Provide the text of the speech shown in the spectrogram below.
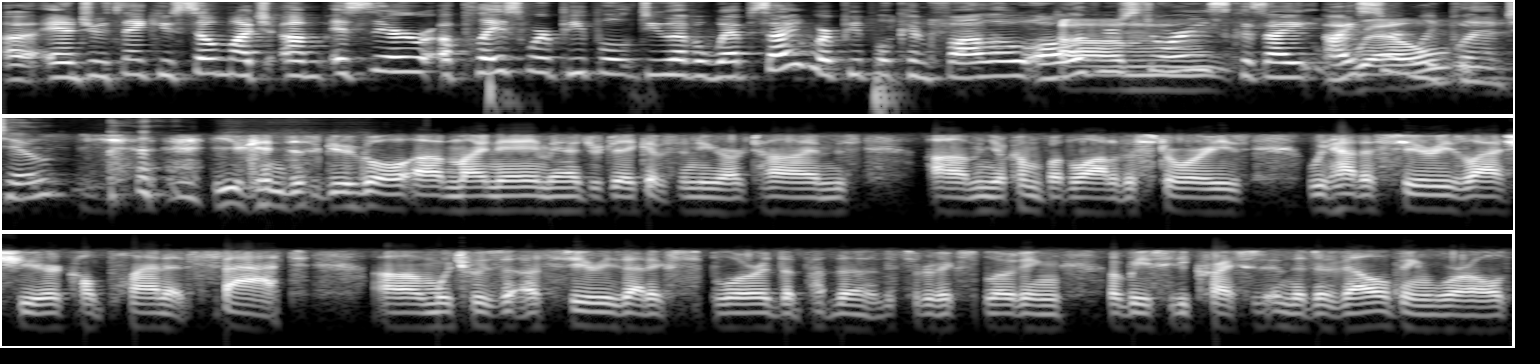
uh, Andrew, thank you so much. Um, is there a place where people, do you have a website where people can follow all of your stories? Because I, I certainly Um, plan to. you can just Google uh, my name, Andrew Jacobs, the New York Times, um, and you'll come up with a lot of the stories. We had a series last year called Planet Fat, um, which was a series that explored the, the, the sort of exploding obesity crisis in the developing world.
